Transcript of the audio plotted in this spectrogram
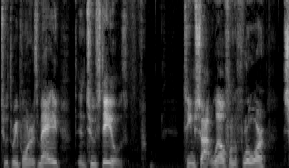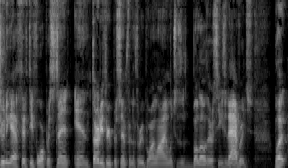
two three pointers made, and two steals. Team shot well from the floor, shooting at 54% and 33% from the three point line, which is below their season average. But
